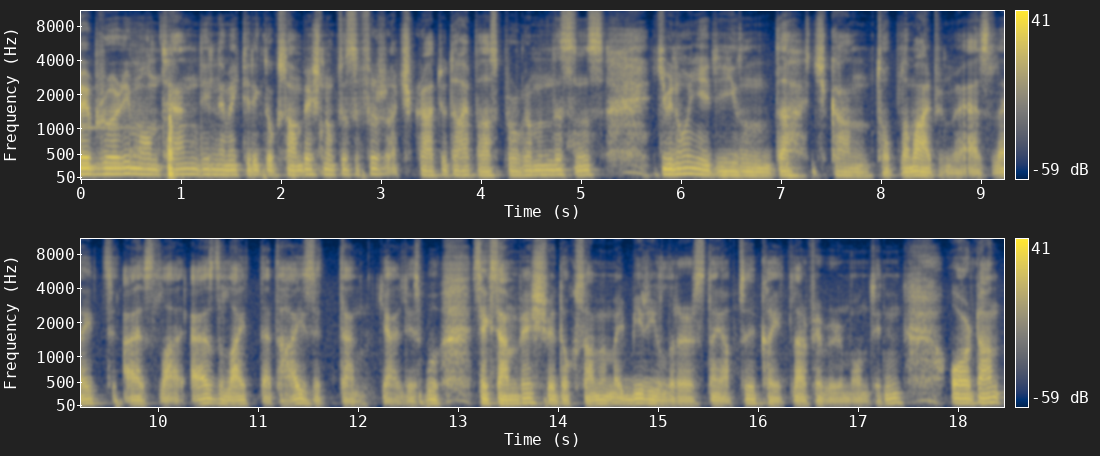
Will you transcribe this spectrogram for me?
February Mountain dinlemektedik 95.0 Açık Radyo'da iPlus programındasınız. 2017 yılında çıkan toplama albümü As Late As, Light, As the Light That Hides It'ten geldi. Bu 85 ve 91 yıllar arasında yaptığı kayıtlar February Montaigne'in. Oradan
